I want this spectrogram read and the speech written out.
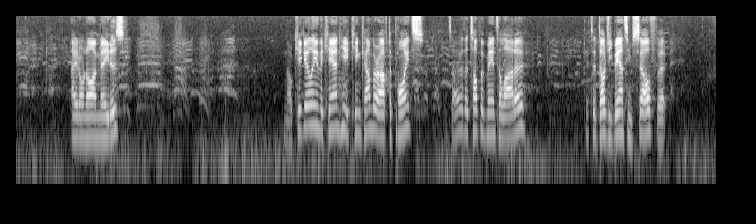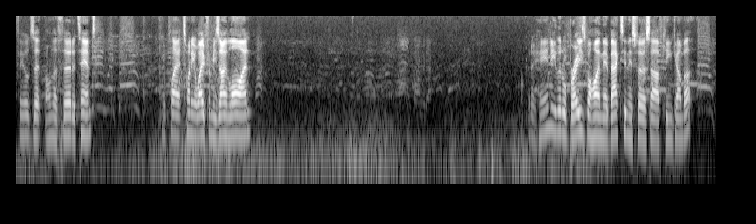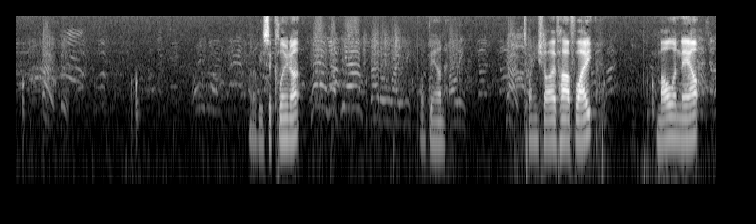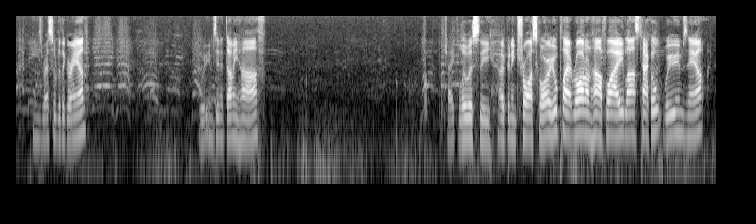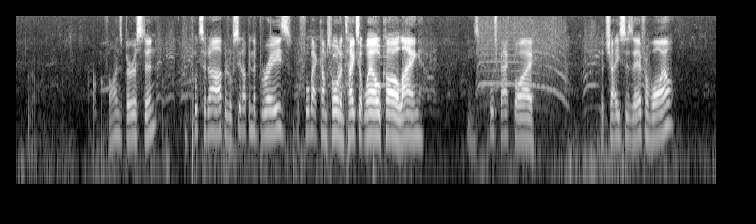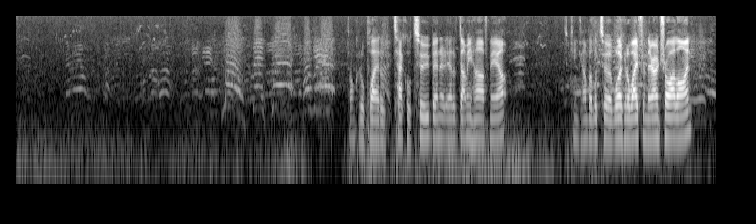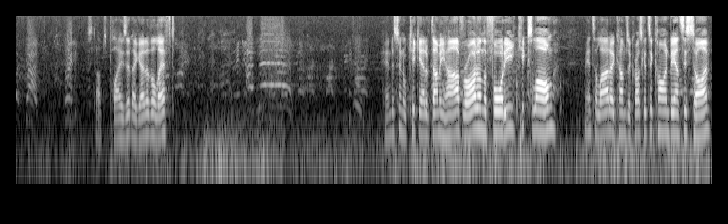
eight or nine metres. And they'll kick early in the count here. Kincumber after points. It's over the top of Mantellato. Gets a dodgy bounce himself, but fields it on the third attempt. He'll play it 20 away from his own line. Got a handy little breeze behind their backs in this first half, Kincumber. Be Cicluna. Brought down 20 shy of halfway. Molan now. He's wrestled to the ground. Williams in a dummy half. Jake Lewis, the opening try scorer. He'll play it right on halfway. Last tackle. Williams now. Finds Burriston. Puts it up. It'll sit up in the breeze. The fullback comes forward and takes it well. Kyle Lang. He's pushed back by the chasers there from Weil. Donkin will play it a tackle two. Bennett out of dummy half now. As Kincumber look to work it away from their own try line. Stubbs plays it. They go to the left. Henderson will kick out of dummy half, right on the 40, kicks long. Mantellato comes across, gets a kind bounce this time.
